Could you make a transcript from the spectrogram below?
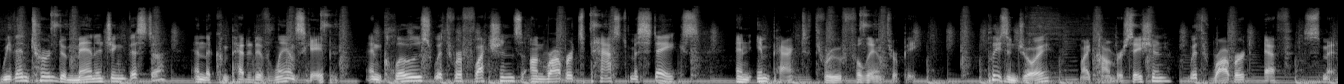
We then turn to managing Vista and the competitive landscape and close with reflections on Robert's past mistakes and impact through philanthropy. Please enjoy my conversation with Robert F. Smith.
